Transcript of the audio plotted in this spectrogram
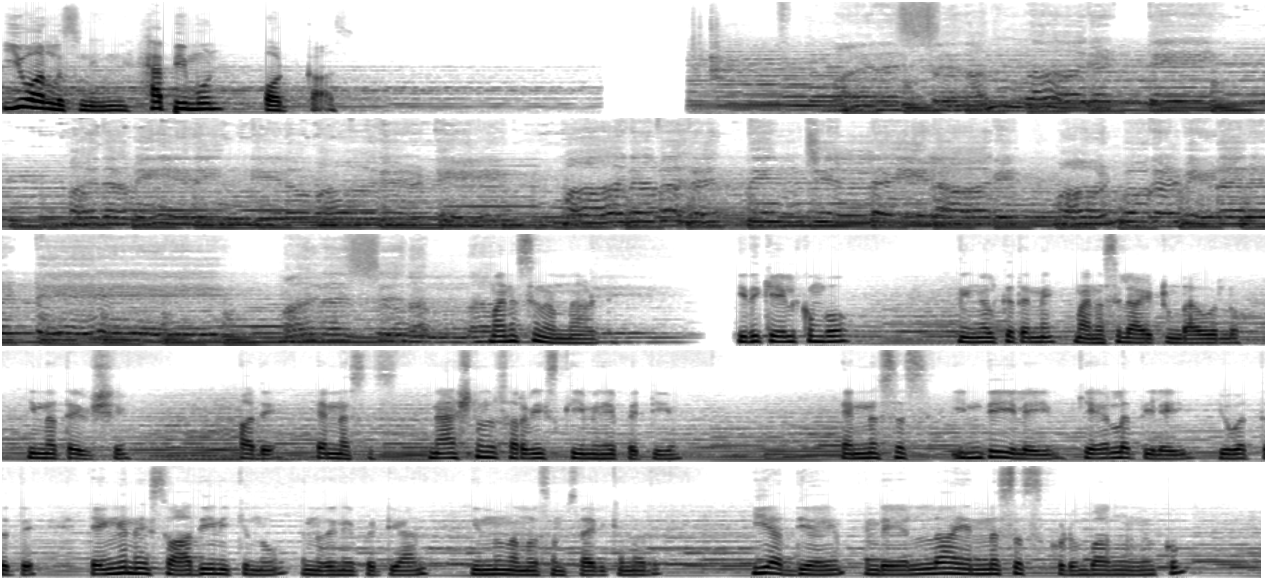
You are listening Happy Moon Podcast. മനസ്സ് നന്നാവട്ടെ ഇത് കേൾക്കുമ്പോൾ നിങ്ങൾക്ക് തന്നെ മനസ്സിലായിട്ടുണ്ടാവുമല്ലോ ഇന്നത്തെ വിഷയം. അതെ N S S national service സ്കീമിനെ പറ്റിയും എൻ എസ് എസ് ഇന്ത്യയിലെയും കേരളത്തിലെയും യുവത്വത്തെ എങ്ങനെ സ്വാധീനിക്കുന്നു എന്നതിനെ പറ്റിയാണ് ഇന്ന് നമ്മൾ സംസാരിക്കുന്നത്. ഈ അധ്യായം എന്റെ എല്ലാ എൻ എസ് എസ് കുടുംബാംഗങ്ങൾക്കും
